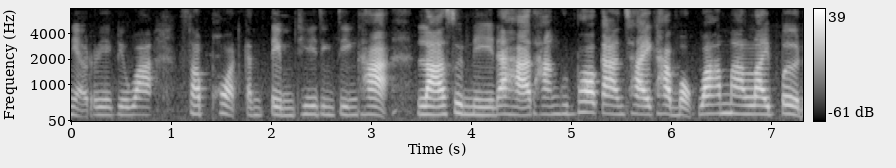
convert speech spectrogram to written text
เนี่ยเรียกได้ว่าซัพพอร์ตกันเต็มที่จริง ๆ ค่ะล่าสุดนี้นะคะทางคุณพ่อการชัยค่ะบอกว่ามาลายเปิด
